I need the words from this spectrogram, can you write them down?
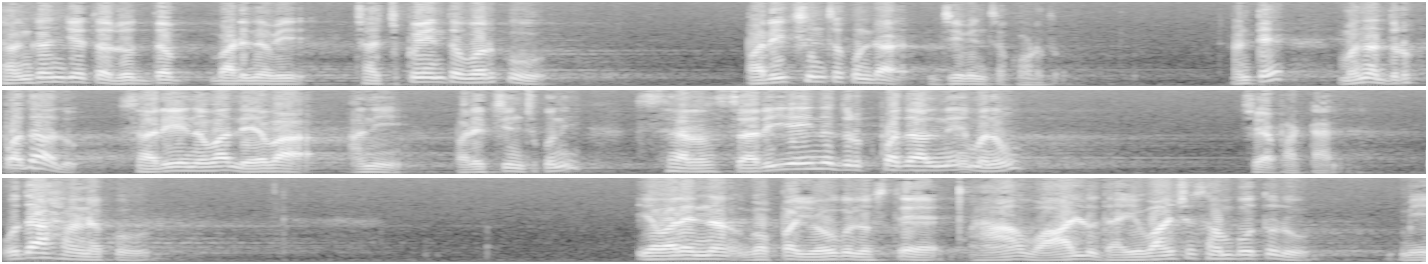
సంఘం చేత రుద్దబడినవి చచ్చిపోయేంత వరకు పరీక్షించకుండా జీవించకూడదు. అంటే మన దృక్పథాలు సరైనవా లేవా అని పరీక్షించుకుని సరి అయిన దృక్పథాలనే మనం చేపట్టాలి. ఉదాహరణకు ఎవరైనా గొప్ప యోగులు వస్తే ఆ వాళ్ళు దైవాంశ సంభూతులు మే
